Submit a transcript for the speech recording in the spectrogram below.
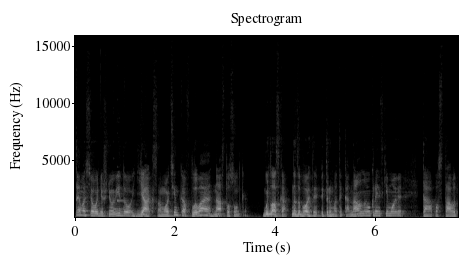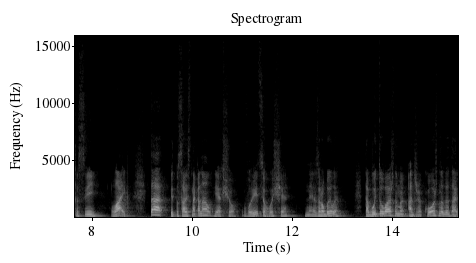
Тема сьогоднішнього відео як самооцінка впливає на стосунки. Будь ласка, не забувайте підтримати канал на українській мові та поставити свій лайк. Та підписатись на канал, якщо ви цього ще не зробили. Та будьте уважними, адже кожна деталь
